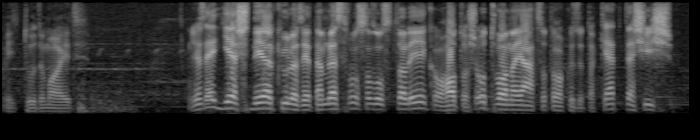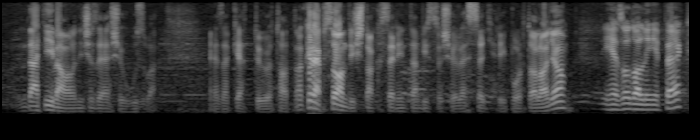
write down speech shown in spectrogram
mit tud majd. Ugye az egyes nélkül azért nem lesz rossz az osztalék, a hatos ott van a játszótavak között, a kettes is, de hát nyilvánvalóan is az első húzva. Ez a kettő öt hatnak. Krep Szandisnak szerintem biztos, hogy lesz egy riportalanya. Ehhez odalépek,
